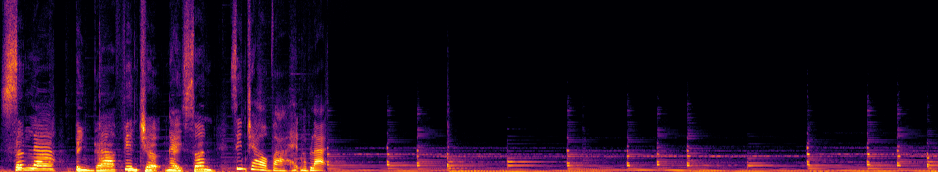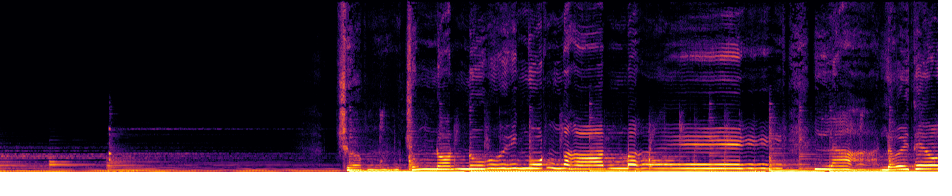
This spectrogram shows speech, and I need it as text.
Sơn La, tình ca phiên chợ ngày xuân. Xin chào và hẹn gặp lại. chập chung non núi ngút ngàn mây là lời theo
